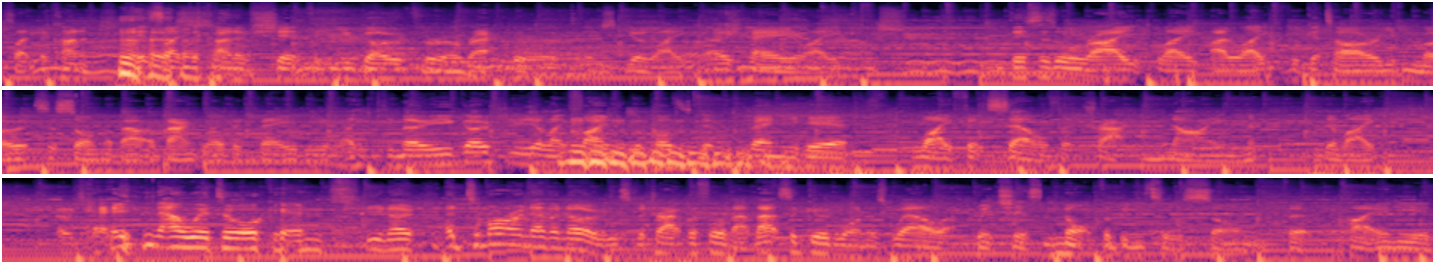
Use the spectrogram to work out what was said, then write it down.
It's like the kind of it's like the kind of shit that you go through a record and you're like, okay, like this is alright, like I like the guitar even though it's a song about a bank robbing baby. Like, you know, you go through you're like finding the positive, then you hear life itself at track nine. You're like, okay, now we're talking, you know. And Tomorrow Never Knows, the track before that, that's a good one as well, which is not the Beatles song that pioneered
